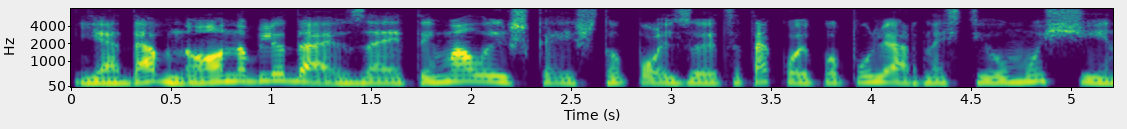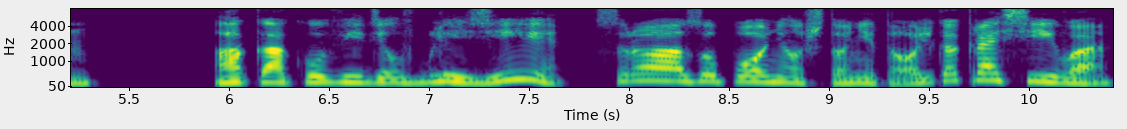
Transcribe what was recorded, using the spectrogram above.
Я давно наблюдаю за этой малышкой, что пользуется такой популярностью у мужчин. А как увидел вблизи, сразу понял, что не только красиво,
